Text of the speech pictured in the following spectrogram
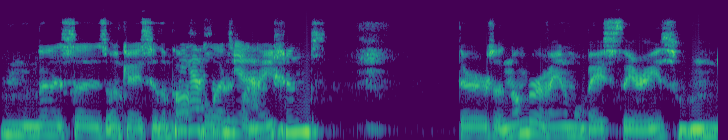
And then it says, okay, so the possible some- yeah. explanations. There's a number of animal based theories. Mm,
